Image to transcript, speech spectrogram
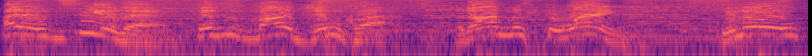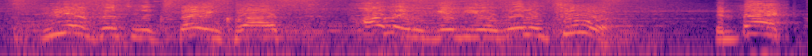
I didn't see you there. This is my gym class, and I'm Mr. Wang. You know, we have such an exciting class, I'd like to give you a little tour. In fact,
